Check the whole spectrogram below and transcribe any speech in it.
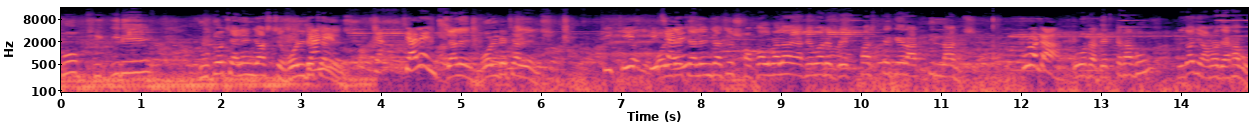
খুব শিগগিরই দুটো চ্যালেঞ্জ আসছে হোল্ডে চ্যালেঞ্জ চ্যালেঞ্জ চ্যালেঞ্জ হোল্ডে চ্যালেঞ্জ কি কি কি চ্যালেঞ্জ আছে সকালবেলা একেবারে ব্রেকফাস্ট থেকে রাত্রির লাঞ্চ পুরোটা? পুরোটা দেখতে থাকুন ঠিক আছে? আমরা দেখাবো।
